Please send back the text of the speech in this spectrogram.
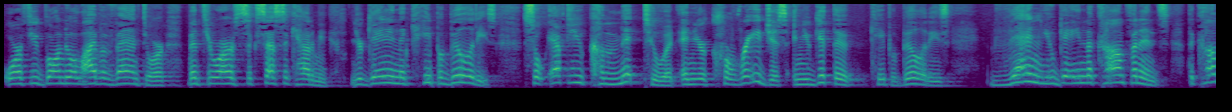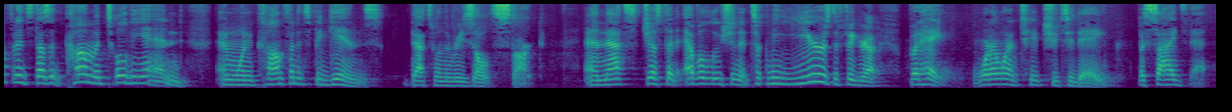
Or if you've gone to a live event or been through our Success Academy, you're gaining the capabilities. So after you commit to it and you're courageous and you get the capabilities, then you gain the confidence. The confidence doesn't come until the end. And when confidence begins, that's when the results start. And that's just an evolution. It took me years to figure out. But hey, what I want to teach you today, besides that,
